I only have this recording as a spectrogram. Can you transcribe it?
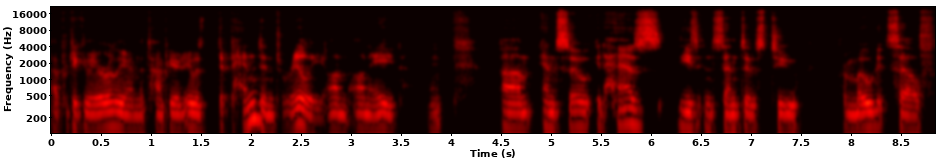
uh, particularly earlier in the time period, it was dependent really on on aid. Right? Um, and so it has these incentives to promote itself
